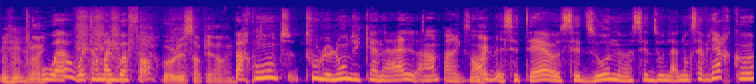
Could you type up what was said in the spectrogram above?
mhm, ou à Watermal-Boisfort. Au lieu Saint-Pierre. Oui. Par contre, tout le long du canal, hein, par exemple, oui. c'était euh, cette zone, cette zone-là. Donc ça veut dire que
